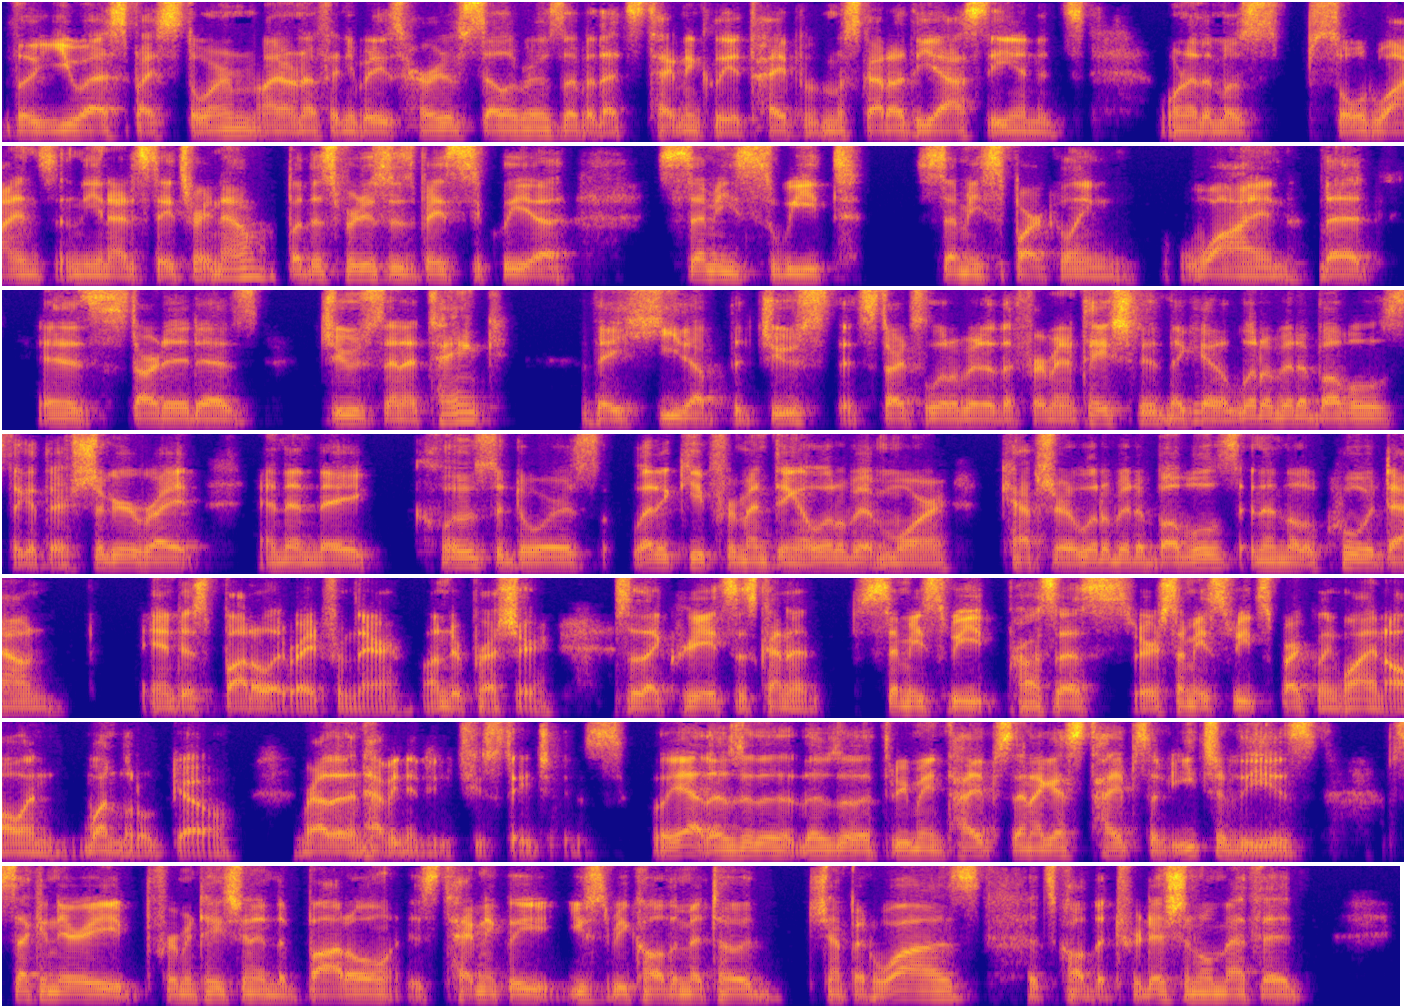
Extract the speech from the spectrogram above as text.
the US by storm. I don't know if anybody's heard of Stella Rosa, but that's technically a type of Moscato di d'Asti, and it's one of the most sold wines in the United States right now. But this produces basically a semi-sweet, semi-sparkling wine that is started as juice in a tank. They heat up the juice. That starts a little bit of the fermentation. They get a little bit of bubbles. They get their sugar right. And then they close the doors, let it keep fermenting a little bit more, capture a little bit of bubbles, and then they'll cool it down and just bottle it right from there under pressure. So that creates this kind of semi-sweet process or semi-sweet sparkling wine all in one little go rather than having to do two stages. Well, yeah, those are the those are the three main types. And I guess types of each of these Secondary fermentation in the bottle is technically used to be called the méthode champenoise. It's called the traditional method.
